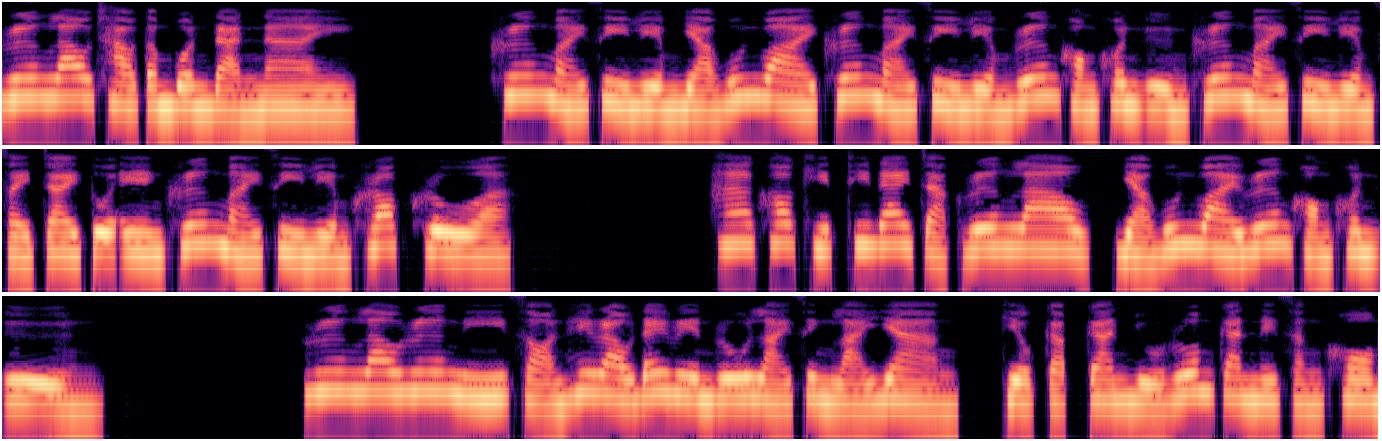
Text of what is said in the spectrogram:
เรื่องเล่าชาวตำบลด่านใน รื่องหมายสี่เหลี่ยมอย่าวุ่นวายเครื่องหมายสี่เหลี่ยมเรื่องของคนอื่น เครื่องหมายสี่เหลี่ยมใส่ใจตัวเองเครื่องหมายสี่เหลี่ยมครอบครัวห้าข้อคิดที่ได้จากเรื่องเล่า อย่าวุ่นวายเรื่องของคนอื่น เรื่องเล่าเรื่องนี้สอนให้เราได้เรียนรู้หลายสิ่งหลายอย่าง เกี่ยวกับการอยู่ร่วมกันในสังคม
